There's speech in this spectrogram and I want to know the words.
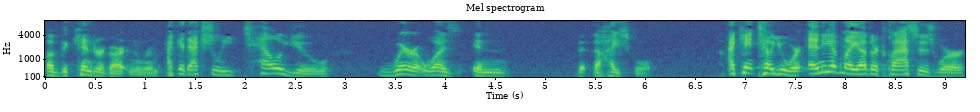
of the kindergarten room. I could actually tell you where it was in the, the high school. I can't tell you where any of my other classes were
